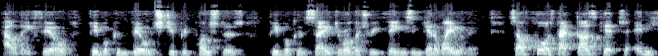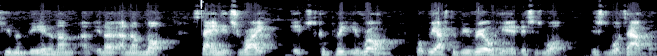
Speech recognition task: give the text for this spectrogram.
how they feel. People can build stupid posters. People can say derogatory things and get away with it. So of course that does get to any human being, and I'm, uh, you know, and I'm not saying it's right. It's completely wrong. But we have to be real here. This is what this is what's out there.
